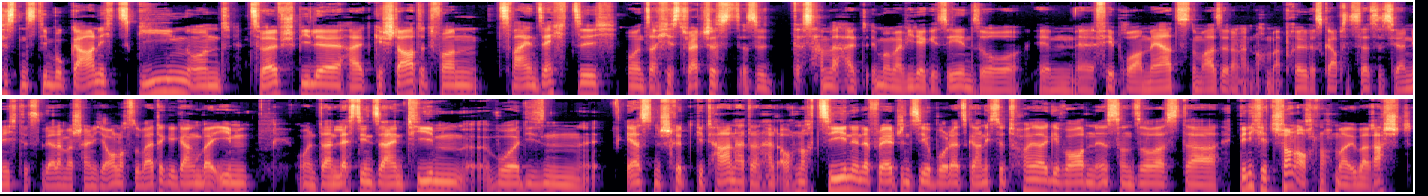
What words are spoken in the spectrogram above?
Pistons-Team, wo gar nichts ging und zwölf Spiele halt gestartet von 62 und solche Stretches, also das haben wir halt immer mal wieder gesehen, so im äh, Februar, März, normalerweise dann halt noch im April, das gab es letztes Jahr nicht, das wäre dann wahrscheinlich auch noch so weitergegangen bei ihm. Und dann lässt ihn sein Team, wo er diesen ersten Schritt getan hat, dann halt auch noch ziehen in der Free Agency, obwohl er jetzt gar nicht so teuer geworden ist und sowas. Da bin ich jetzt schon auch nochmal überrascht,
